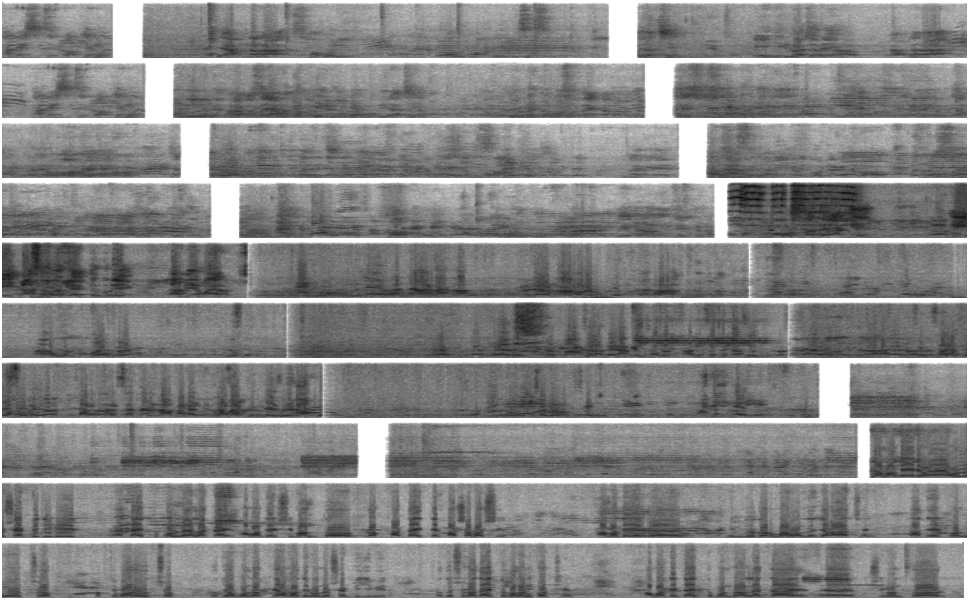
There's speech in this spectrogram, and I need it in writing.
ধানের শীষের পক্ষে যে আপনারা সকলেই দল, মত নির্বিশেষে যাচ্ছে। এই নির্বাচনে আপনারা ধানের শীষের পক্ষে ভোট মন্দির আমাদের মন্দির আছে। দুর্ভাগ্যবশত একটা মন্দির আমাদের অনুষাট বিজিবির দায়িত্বপূর্ণ এলাকায় আমাদের সীমান্ত রক্ষার দায়িত্বের পাশাপাশি আমাদের হিন্দু ধর্মাবলম্বী যারা আছেন, তাদের ধর্মীয় উৎসব সবচেয়ে বড় উৎসব। পুজো উপলক্ষে আমাদের অনুষাট বিজিবির সদস্যরা দায়িত্ব পালন করছেন। আমাদের দায়িত্বপূর্ণ এলাকায় সীমান্ত,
